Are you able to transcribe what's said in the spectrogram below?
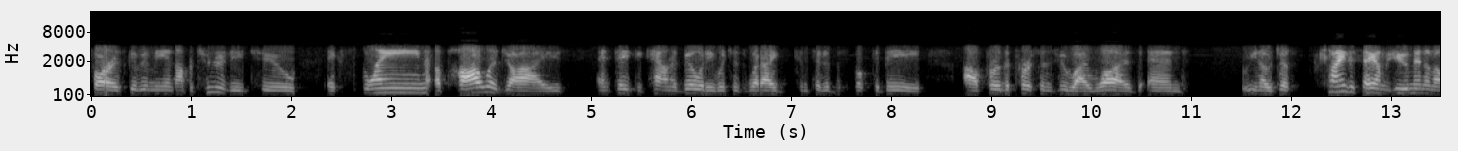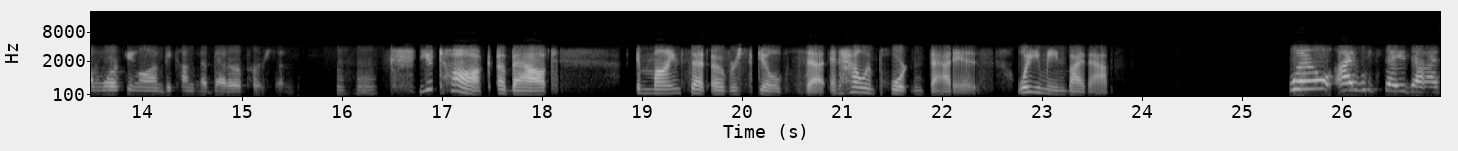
far as giving me an opportunity to explain, apologize, and take accountability, which is what I consider this book to be, uh, for the person who I was, and you know, just trying to say I'm human and I'm working on becoming a better person. Mm-hmm. You talk about mindset over skill set and how important that is. What do you mean by that? Well, I would say that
